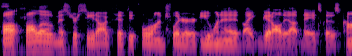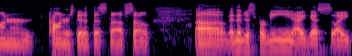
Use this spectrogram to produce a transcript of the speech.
follow, follow Mr. Dog 54 on Twitter if you want to like get all the updates because Connor Connor's good at this stuff. So, um, and then just for me, I guess like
